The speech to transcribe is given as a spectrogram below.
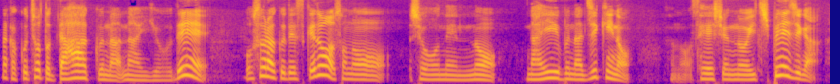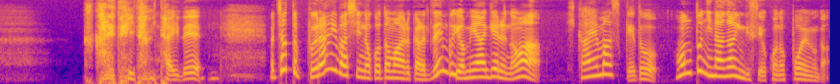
なんかこうちょっとダークな内容で、おそらくですけど、その少年のナイーブな時期のその青春の1ページが書かれていたみたいで、ちょっとプライバシーのこともあるから全部読み上げるのは控えますけど、本当に長いんですよ、このポエムが。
